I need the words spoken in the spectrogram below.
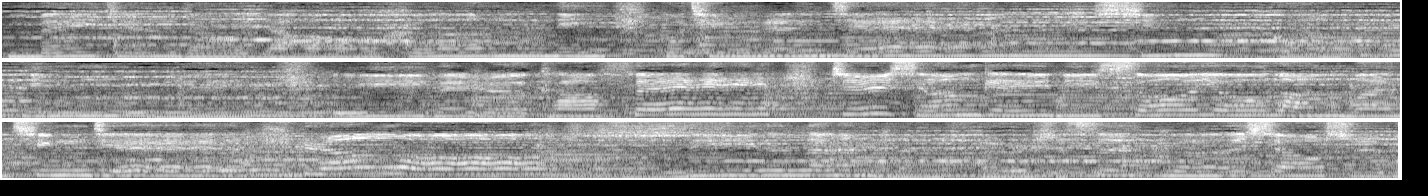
每天都要和你过情人节，情节，让我做你的男人，二十四个小时不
